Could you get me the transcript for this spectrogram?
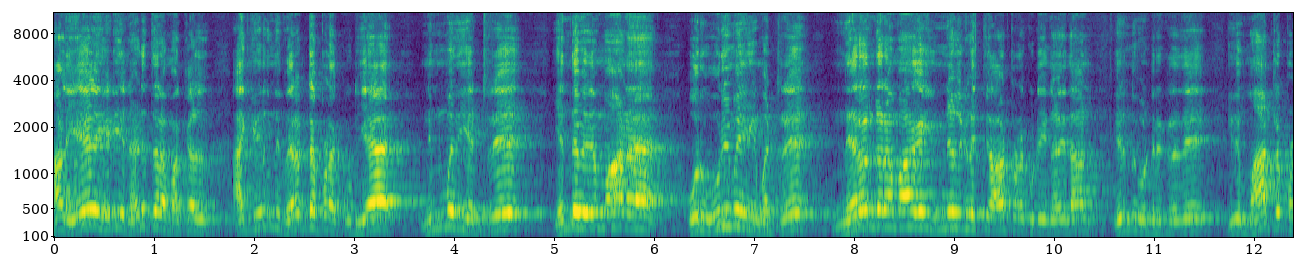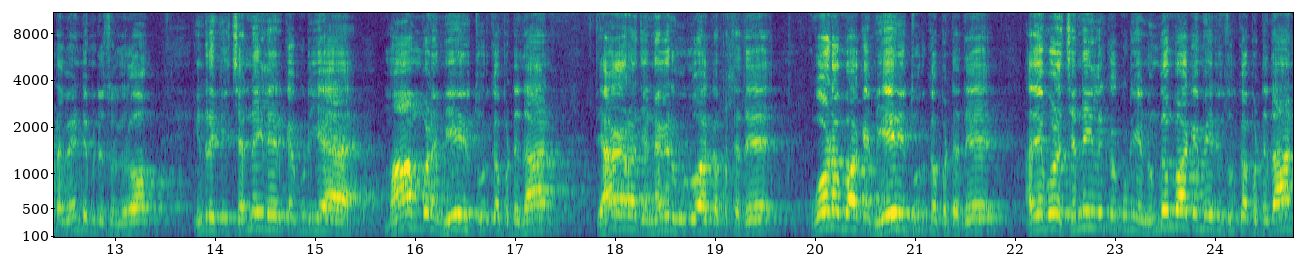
ஆனால் ஏழை எளிய நடுத்தர மக்கள் அங்கிருந்து விரட்டப்படக்கூடிய நிம்மதியற்று எந்த விதமான ஒரு உரிமையுமற்று நிரந்தரமாக இன்னல்களுக்கு ஆட்படக்கூடிய நிலைதான் இருந்து கொண்டிருக்கிறது. இது மாற்றப்பட வேண்டும் என்று சொல்கிறோம். இன்றைக்கு சென்னையில் இருக்கக்கூடிய மாம்பழம் ஏரி தூர்க்கப்பட்டு தான் தியாகராஜ நகர் உருவாக்கப்பட்டது கோடம்பாக்கம் ஏரி தூர்க்கப்பட்டது அதே போல் சென்னையில் இருக்கக்கூடிய நுங்கம்பாக்கம் ஏரி தூர்க்கப்பட்டு தான்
